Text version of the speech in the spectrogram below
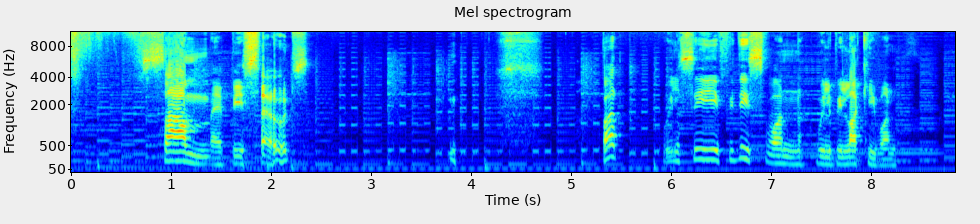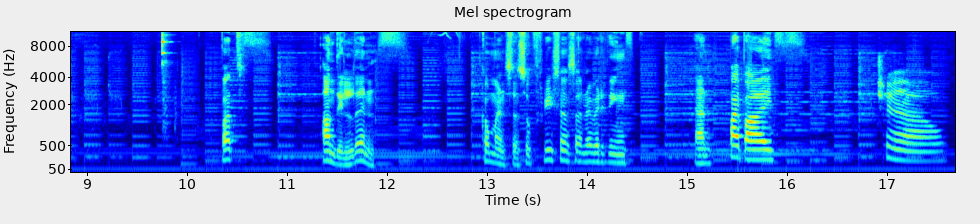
some episodes. but we'll see if this one will be lucky one. But until then, comments and subscriptions and everything, and bye bye! ciao.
